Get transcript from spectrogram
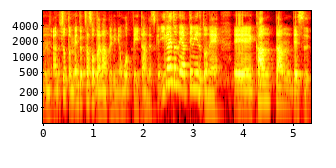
うん。あの、ちょっとめんどくさそうだなというふうに思っていたんですけど、意外とね、やってみるとね、えー、簡単です。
